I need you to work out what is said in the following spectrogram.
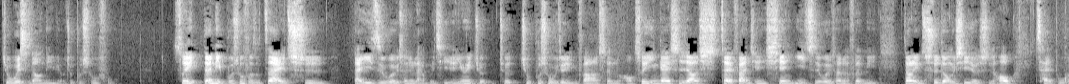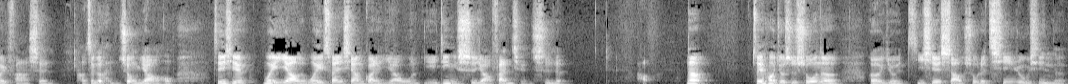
就胃食道逆流就不舒服，所以等你不舒服的再吃来抑制胃酸就来不及，因为就就就不舒服就已经发生了哈，所以应该是要在饭前先抑制胃酸的分泌，当你吃东西的时候才不会发生。好，这个很重要哈，这些胃药的胃酸相关的药物一定是要饭前吃的。好，那最后就是说呢，呃，有一些少数的侵入性的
